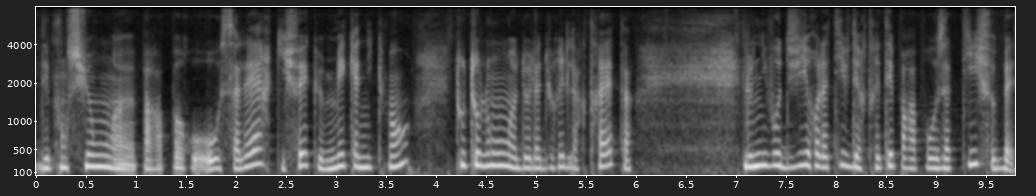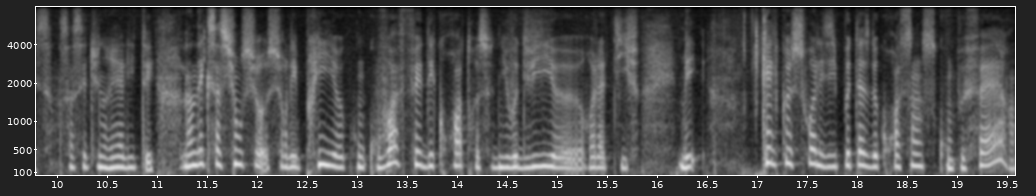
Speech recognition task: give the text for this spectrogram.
des pensions par rapport au, salaire qui fait que mécaniquement, tout au long de la durée de la retraite, le niveau de vie relatif des retraités par rapport aux actifs baisse. Ça, c'est une réalité. L'indexation sur, les prix qu'on voit fait décroître ce niveau de vie relatif. Mais quelles que soient les hypothèses de croissance qu'on peut faire,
